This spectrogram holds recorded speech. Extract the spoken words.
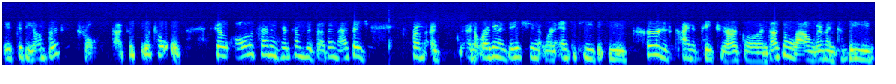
is to be on birth control. That's what we're told. So all of a sudden, here comes this other message from a, an organization or an entity that you've heard is kind of patriarchal and doesn't allow women to lead.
